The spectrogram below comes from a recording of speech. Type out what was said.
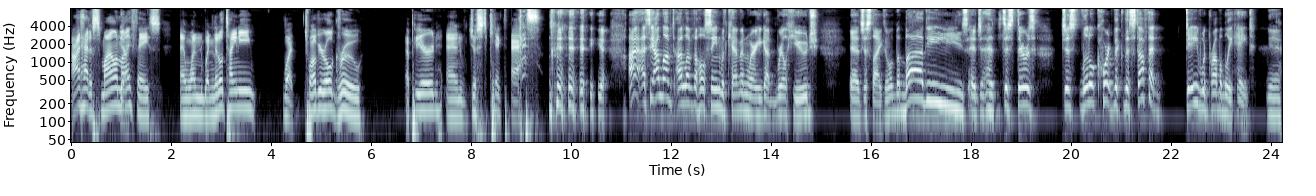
I had a smile on my face, and when when little tiny, what twelve year old Gru, appeared and just kicked ass. yeah, I, I see. I loved I loved the whole scene with Kevin where he got real huge. It's just like well, the bodies. It just, it just there was just little court the, the stuff that Dave would probably hate. Yeah.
